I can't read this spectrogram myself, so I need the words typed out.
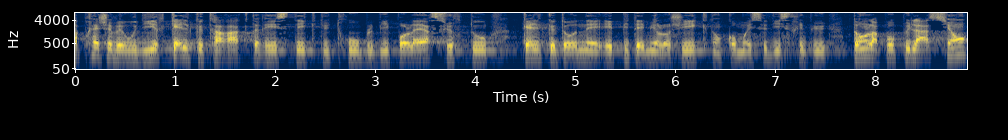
Après, je vais vous dire quelques caractéristiques du trouble bipolaire, surtout quelques données épidémiologiques, donc comment il se distribue dans la population.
